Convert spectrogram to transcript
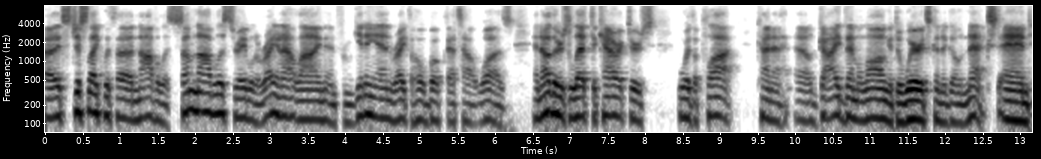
uh, it's just like with a novelist. Some novelists are able to write an outline and from beginning end write the whole book. That's how it was. And others let the characters or the plot kind of uh, guide them along into where it's going to go next. And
